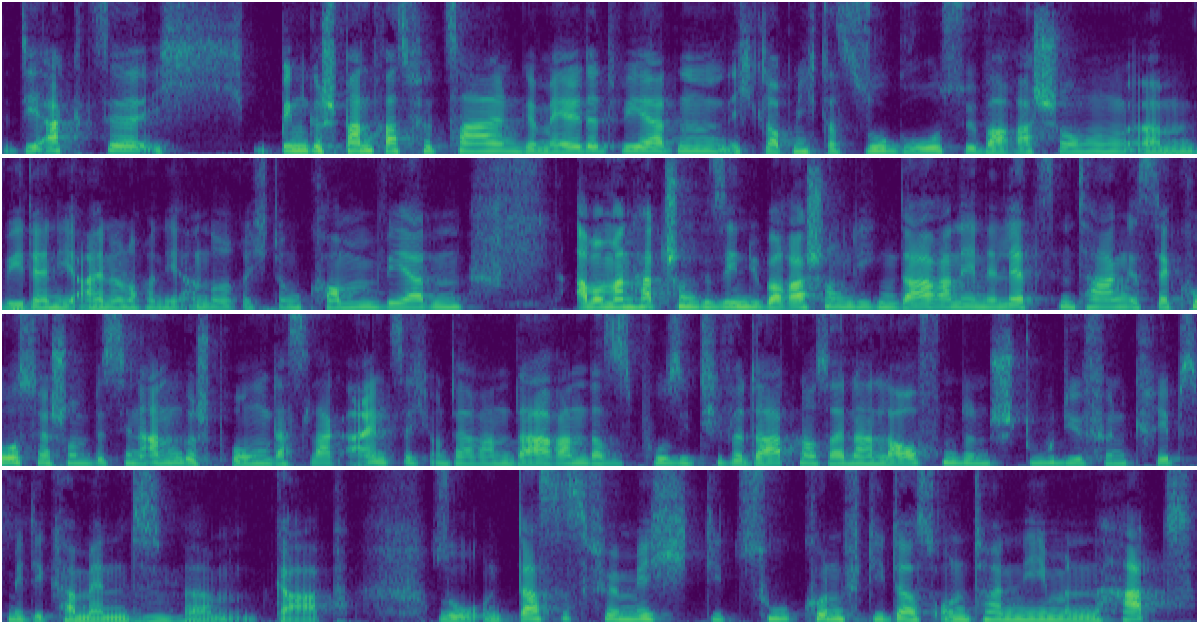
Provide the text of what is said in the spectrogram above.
die Aktie. Ich bin gespannt, was für Zahlen gemeldet werden. Ich glaube nicht, dass so große Überraschungen ähm, weder in die eine noch in die andere Richtung kommen werden. Aber man hat schon gesehen, die Überraschungen liegen daran, in den letzten Tagen ist der Kurs ja schon ein bisschen angesprungen. Das lag einzig und daran daran, dass es positive Daten aus einer laufenden Studie für ein Krebsmedikament mhm. ähm, gab. So, und das ist für mich die Zukunft, die das Unternehmen hat.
